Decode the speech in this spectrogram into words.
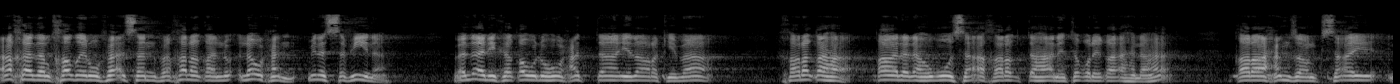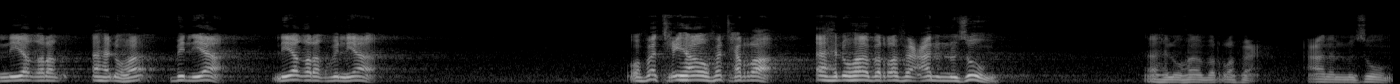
أخذ الخضر فأسا فخلق لوحا من السفينة فذلك قوله حتى إذا ركبا خرقها. قال له موسى أخرقتها لتغرق أهلها؟ قرأ حمزة والكسائي ليغرق أهلها بالياء ليغرق بالياء. وفتحها وفتح الراء أهلها بالرفع عن اللزوم أهلها بالرفع عن اللزوم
